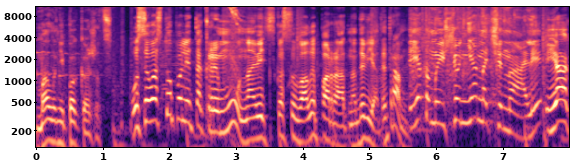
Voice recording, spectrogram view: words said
мало не покажется. У Севастополі та Криму навіть скасували парад на 9 травня. И это мы еще не начинали. Як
